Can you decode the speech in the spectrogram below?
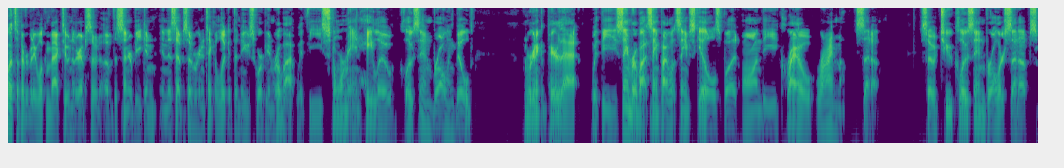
What's up, everybody? Welcome back to another episode of the Center Beacon. In this episode, we're going to take a look at the new Scorpion robot with the Storm and Halo close in brawling build. And we're going to compare that with the same robot, same pilot, same skills, but on the Cryo Rime setup. So, two close in brawler setups,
